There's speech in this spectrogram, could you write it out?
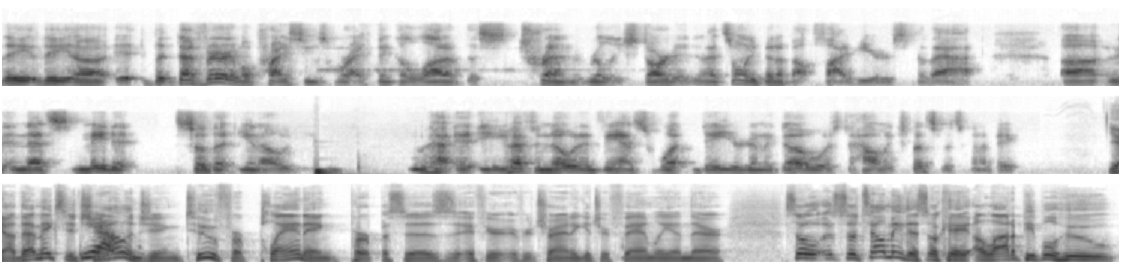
the the uh, it, but that variable pricing is where I think a lot of this trend really started, and that's only been about five years for that, uh, and that's made it so that you know you have you have to know in advance what day you're going to go as to how expensive it's going to be. Yeah, that makes it challenging yeah. too for planning purposes if you're if you're trying to get your family in there. So so tell me this. Okay, a lot of people who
